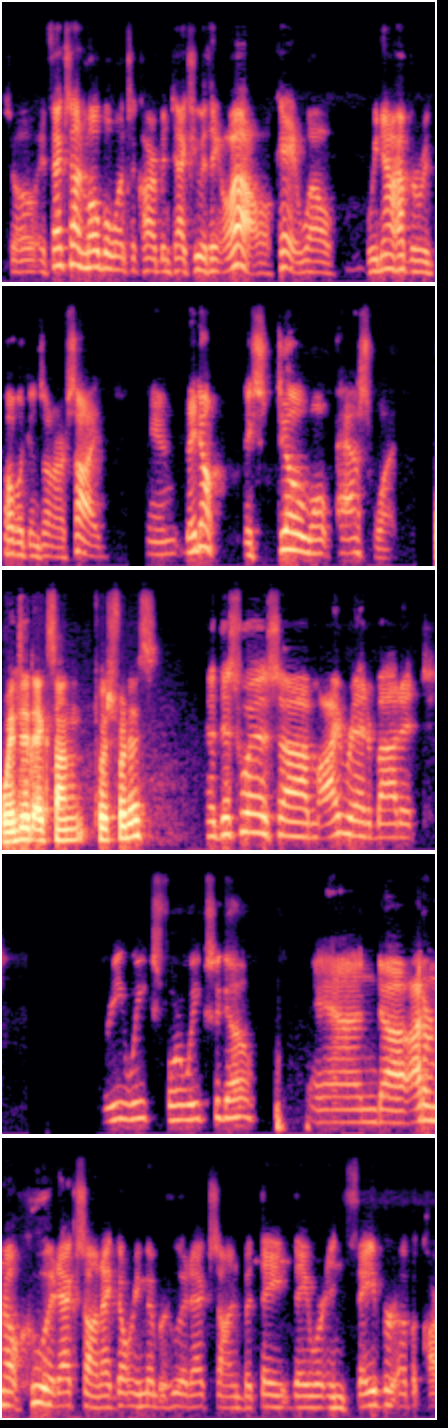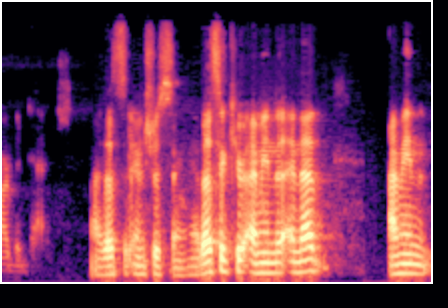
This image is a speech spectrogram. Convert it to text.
So if ExxonMobil wants a carbon tax, you would think, well, okay, well, we now have the Republicans on our side. And they don't. They still won't pass one. When did Exxon push for this? Uh, this was, um, I read about it three weeks, four weeks ago and uh, I don't know who at Exxon. I don't remember who at Exxon, but they they were in favor of a carbon tax. Uh, that's interesting. That's a I mean, and that, I mean,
